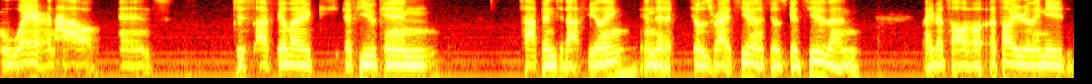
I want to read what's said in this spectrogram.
where and how and just i feel like if you can tap into that feeling and it feels right to you and it feels good to you then like that's all that's all you really need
